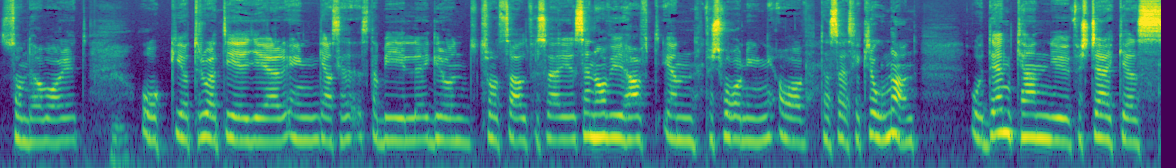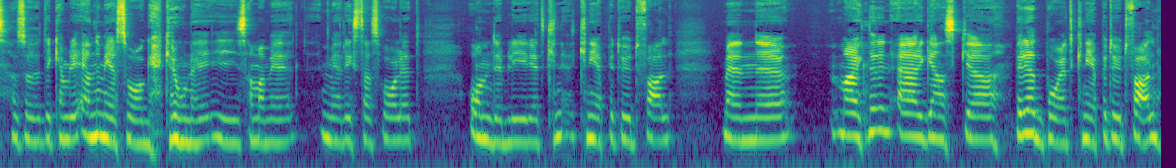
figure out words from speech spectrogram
som det har varit. Mm. Och jag tror att det ger en ganska stabil grund trots allt för Sverige. Sen har vi ju haft en försvagning av den svenska kronan och den kan ju förstärkas, alltså det kan bli ännu mer svag krona i samband med, med riksdagsvalet om det blir ett knepigt utfall. Men eh, marknaden är ganska beredd på ett knepigt utfall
